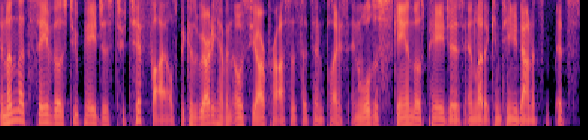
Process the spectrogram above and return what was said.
And then let's save those two pages to TIFF files because we already have an OCR process that's in place, and we'll just scan those pages and let it continue down its its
